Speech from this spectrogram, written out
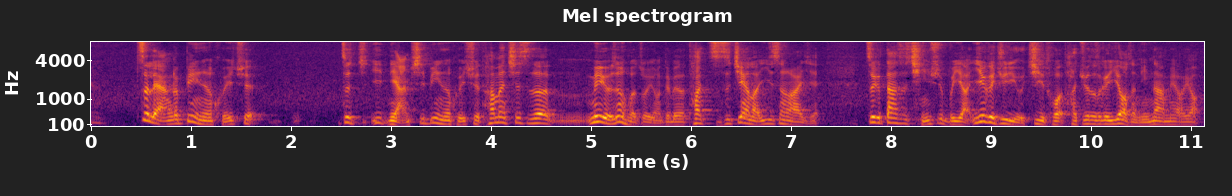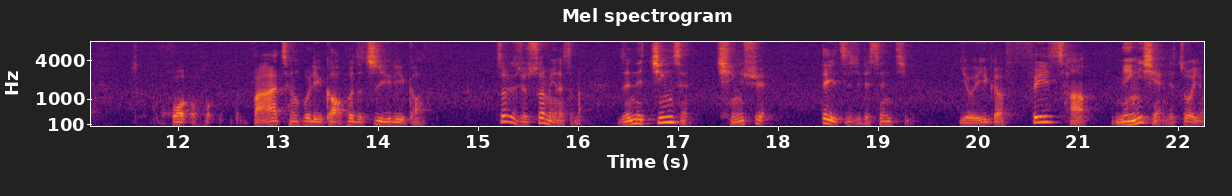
这两个病人回去。这一两批病人回去，他们其实没有任何作用，对不对？他只是见了医生而已。这个但是情绪不一样，一个就有寄托，他觉得这个药是灵丹妙药，活活反而成活率高或者治愈率高。这个就说明了什么？人的精神情绪对自己的身体有一个非常明显的作用。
